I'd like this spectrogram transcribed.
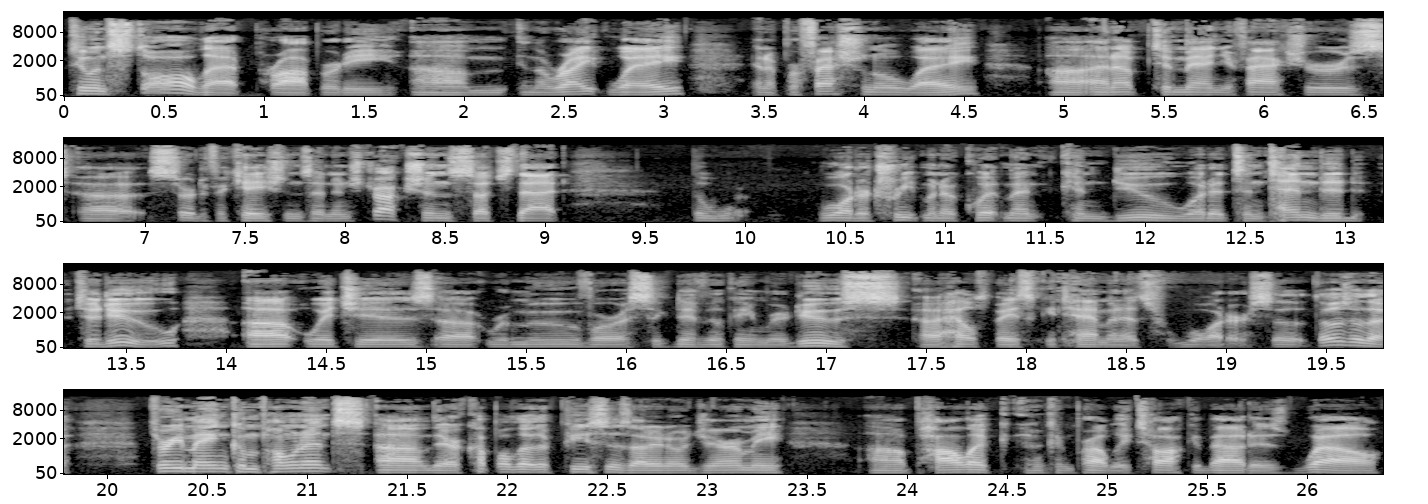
to install that property um, in the right way, in a professional way, uh, and up to manufacturers' uh, certifications and instructions, such that the water treatment equipment can do what it's intended to do, uh, which is uh, remove or significantly reduce uh, health-based contaminants from water. So those are the three main components. Um, there are a couple other pieces that I know Jeremy uh, Pollock can probably talk about as well.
